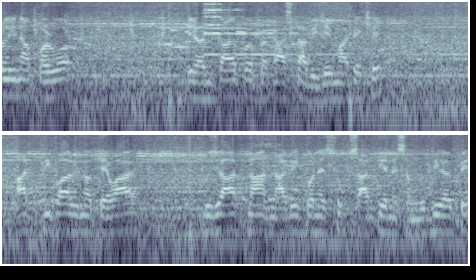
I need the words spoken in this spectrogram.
દીપાવલીના પર્વ એ અંધકાર પર પ્રકાશના વિજય માટે છે. આ દીપાવલીનો તહેવાર ગુજરાતના નાગરિકોને સુખ, શાંતિ અને સમૃદ્ધિ આપે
